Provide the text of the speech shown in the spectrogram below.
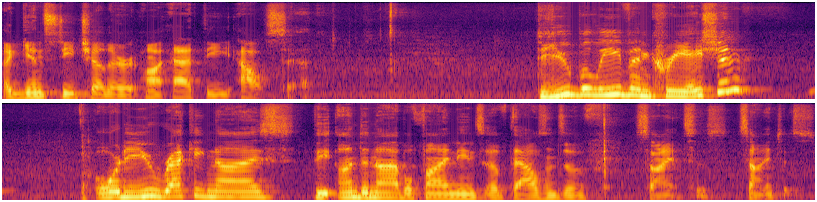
against each other uh, at the outset. Do you believe in creation? Or do you recognize the undeniable findings of thousands of sciences, scientists?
